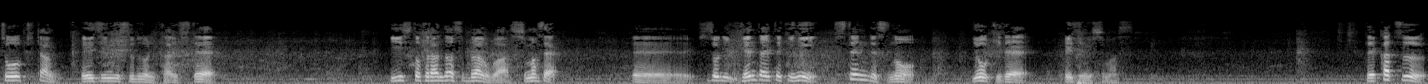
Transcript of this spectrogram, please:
長期間エイジングするのに対して、イーストフランダースブラウンはしません。えー、非常に現代的にステンレスの容器でエイジングします。で、かつ、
